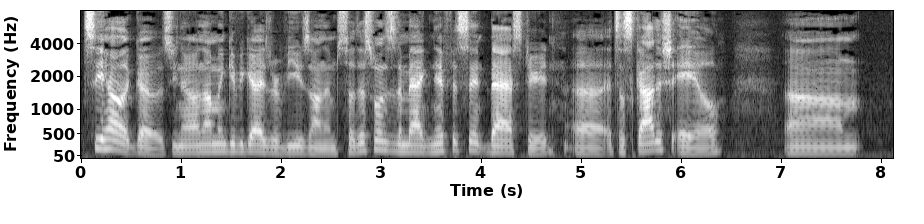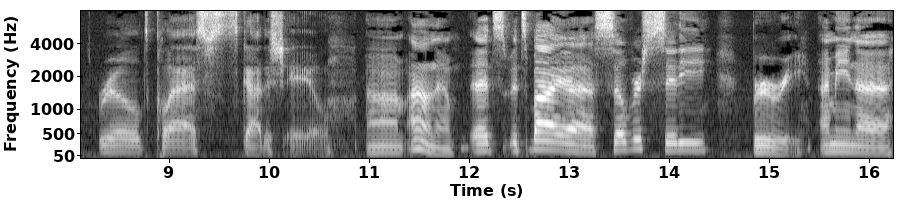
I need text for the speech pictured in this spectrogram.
see how it goes. You know, and I'm gonna give you guys reviews on them. So this one's the Magnificent Bastard. Uh, it's a Scottish ale. Um, real class Scottish ale. Um, I don't know. It's it's by uh, Silver City Brewery. I mean, uh,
